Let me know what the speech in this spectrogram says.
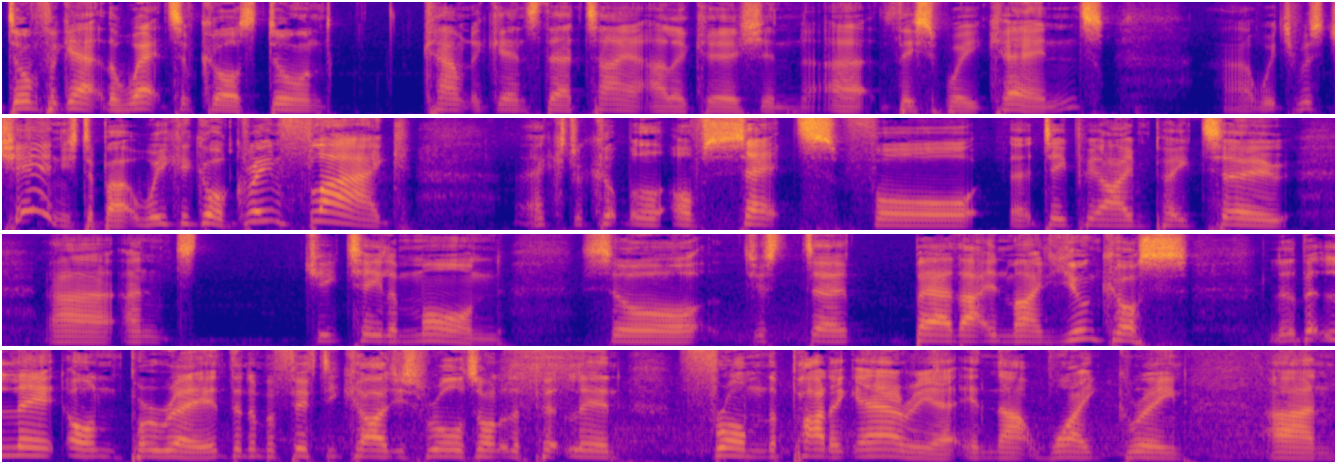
Don't forget, the wets, of course, don't count against their tyre allocation uh, this weekend, uh, which was changed about a week ago. Green flag, extra couple of sets for uh, DPI and P2 uh, and GT Le Mans. So just uh, bear that in mind. Juncos a little bit late on parade. The number 50 car just rolls onto the pit lane from the paddock area in that white, green, and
